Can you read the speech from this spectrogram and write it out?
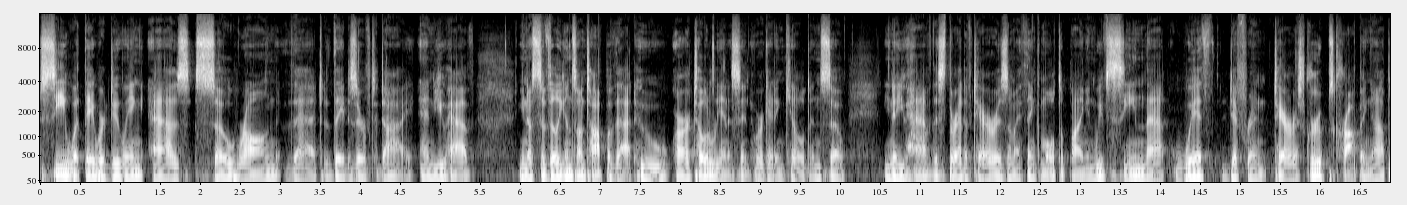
see what they were doing as so wrong that they deserve to die. And you have, you know, civilians on top of that who are totally innocent who are getting killed. And so, you know, you have this threat of terrorism, I think, multiplying. And we've seen that with different terrorist groups cropping up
